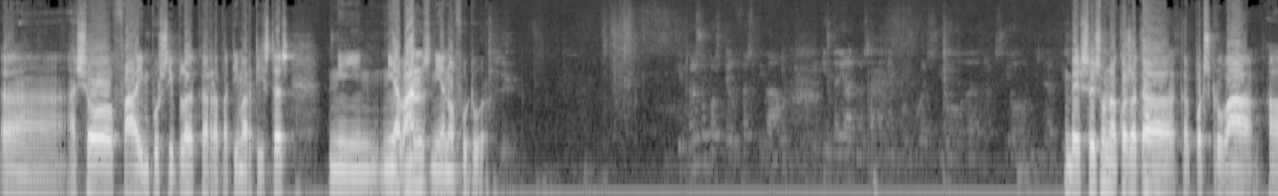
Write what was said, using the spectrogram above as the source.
eh, això fa impossible que repetim artistes ni, ni abans ni en el futur. Bé, això és una cosa que, que pots trobar a,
